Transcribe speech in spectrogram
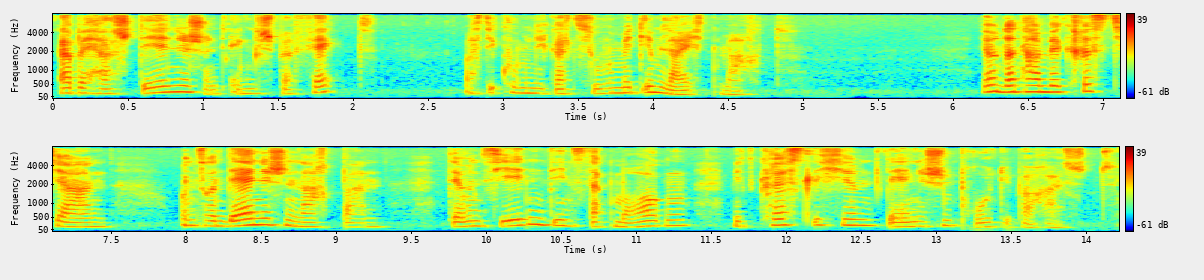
Er beherrscht Dänisch und Englisch perfekt, was die Kommunikation mit ihm leicht macht. Ja, und dann haben wir Christian, unseren dänischen Nachbarn, der uns jeden Dienstagmorgen mit köstlichem dänischem Brot überrascht.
